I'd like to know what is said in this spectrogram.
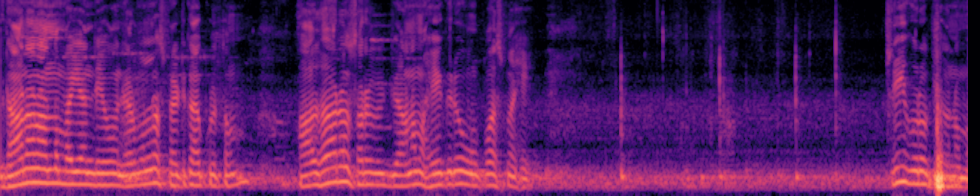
జ్ఞానానందమయం దేవం నిర్మల స్ఫటికాకృతం ఆధారం సర్వవిజ్ఞానం హేగిరో ఉపాస్మహే. శ్రీ గురుభ్యో నమ.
